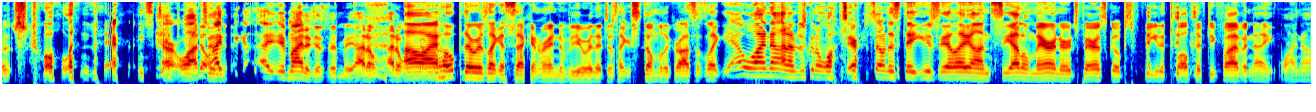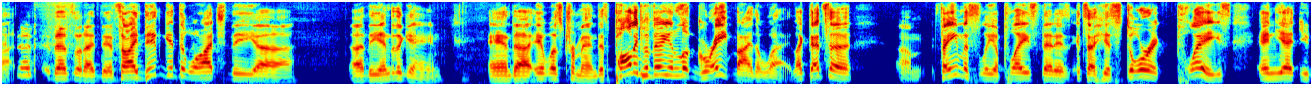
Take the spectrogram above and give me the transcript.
stroll in there and start watching? No, I think I, it might have just been me. I don't. I don't. Oh, I hope there was like a second random viewer that just like stumbled across. It's like, yeah, why not? I'm just gonna watch Arizona State UCLA on Seattle Mariners Periscope's feed at 12:55 at night. Why not? That, that's what I did. So I did get to watch the uh, uh, the end of the game, and uh, it was tremendous. Pauley Pavilion looked great, by the way. Like that's a um, famously a place that is it's a historic place, and yet you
